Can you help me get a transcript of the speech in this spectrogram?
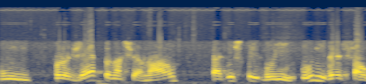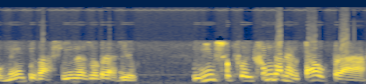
um projeto nacional para distribuir universalmente vacinas no Brasil. E isso foi fundamental para,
